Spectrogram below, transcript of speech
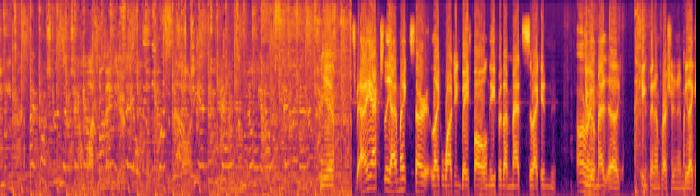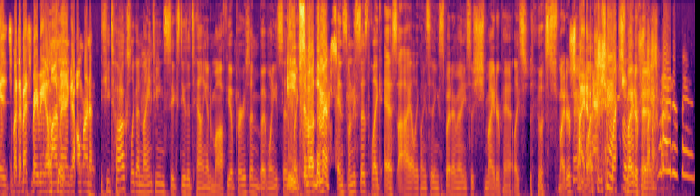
jeans. I approached her in the checkout watching that line and said, what's up?" She had two gallons of milk and I was staring at her. Yeah. I actually, I might start like watching baseball only for the Mets so I can All do a right. Met, uh, Kingpin impression and be like, "Hey, it's about the Mets, baby. Come on, man, get home run." He talks like a 1960s Italian mafia person, but when he says like, It's about the Mets. and when he says like SI, like when he's saying Spider-Man, he says Schmeiderpan, like Schmeiderpan. Spider-Man. Spider-Man. Spider-Man.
